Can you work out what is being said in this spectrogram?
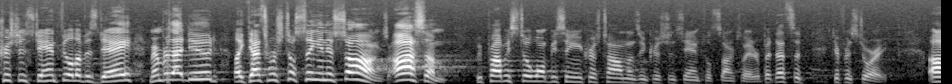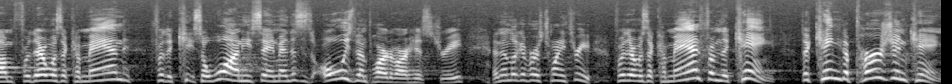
Kristian Stanfill of his day. Remember that dude? Like that's we're still singing his songs. Awesome. We probably still won't be singing Chris Tomlin's and Kristian Stanfill songs later, but that's a different story. Um, for there was a command for the king. So, one, he's saying, man, this has always been part of our history. And then look at verse 23. For there was a command from the king, the king, the Persian king,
